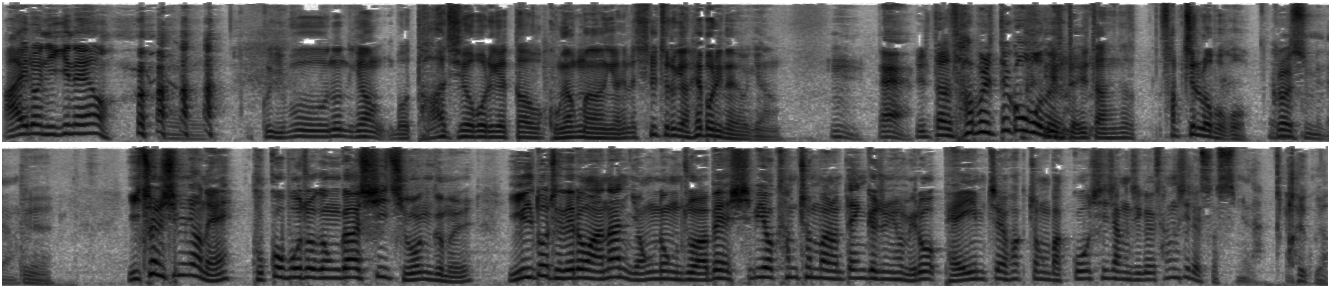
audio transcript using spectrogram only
아이러니긴 해요. 그 이분은 그냥 뭐 다 지어버리겠다고 공약만 하는 게 아니라 실제로 그냥 해버리네요, 그냥. 음, 네, 일단 삽을 뜯어보는. 일단, 일단 삽질러 보고. 그렇습니다. 예. 2010년에 국고보조금과 시 지원금을 일도 제대로 안 한 영농조합에 12억 3천만 원 땡겨준 혐의로 배임죄 확정받고 시장직을 상실했었습니다. 아이고야.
